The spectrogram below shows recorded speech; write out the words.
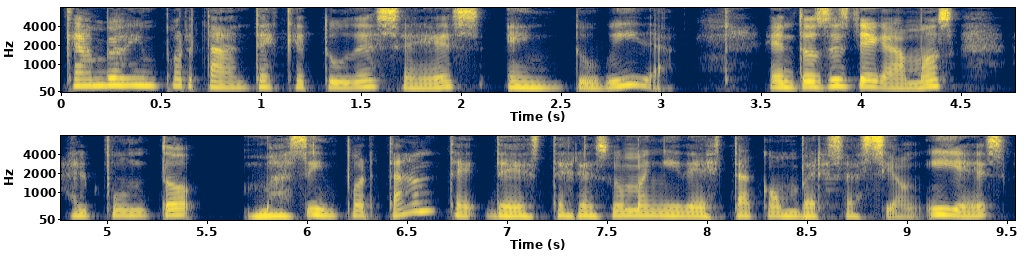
cambios importantes que tú desees en tu vida. Entonces llegamos al punto más importante de este resumen y de esta conversación y es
